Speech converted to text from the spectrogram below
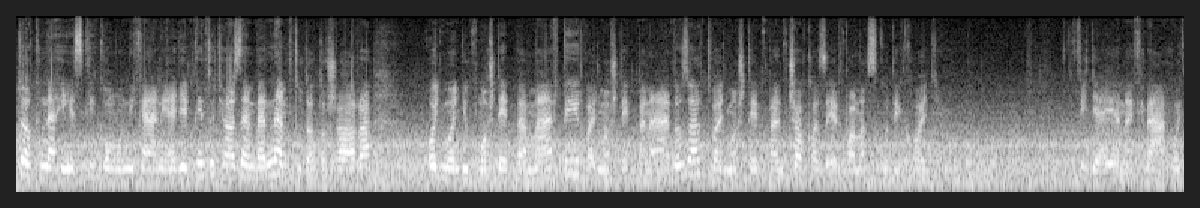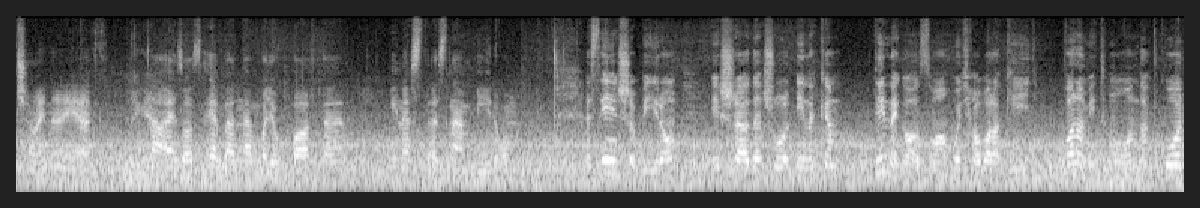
tök nehéz kikommunikálni egyébként, hogyha az ember nem tudatos arra, hogy mondjuk most éppen mártír, vagy most éppen áldozat, vagy most éppen csak azért panaszkodik, hogy figyeljenek rá, hogy sajnálják. Na ez az, ebben nem vagyok partner. Én ezt, ezt nem bírom. Ezt én sem bírom, és ráadásul én nekem tényleg az van, hogy ha valaki így valamit mond, akkor,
